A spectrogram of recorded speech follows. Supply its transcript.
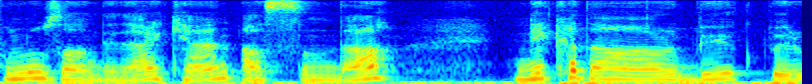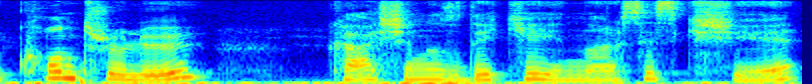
bunu zannederken aslında ne kadar büyük bir kontrolü karşınızdaki narsist kişiye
